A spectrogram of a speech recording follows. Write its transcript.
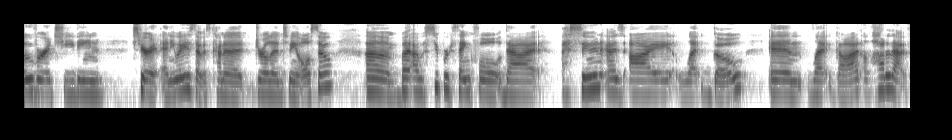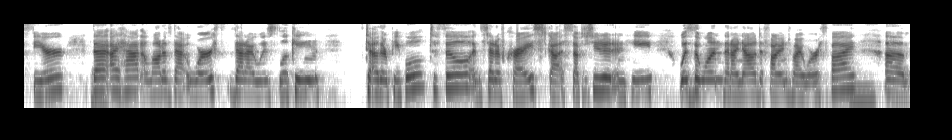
overachieving spirit, anyways. That was kind of drilled into me also. Um, but I was super thankful that as soon as I let go and let God, a lot of that fear that I had, a lot of that worth that I was looking to other people to fill instead of Christ got substituted, and He was the one that I now defined my worth by. Mm-hmm. Um,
